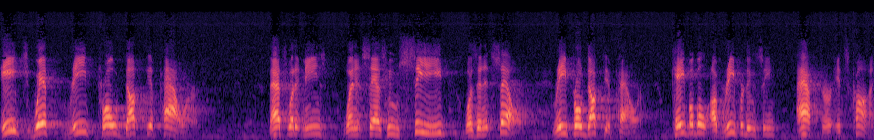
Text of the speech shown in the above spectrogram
each with reproductive power. That's what it means when it says whose seed was in itself reproductive power, capable of reproducing after its kind.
